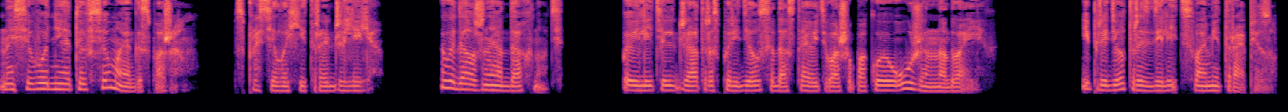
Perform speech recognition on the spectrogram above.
«На сегодня это все, моя госпожа?» — спросила хитрая Джалиля. «Вы должны отдохнуть. Повелитель Джад распорядился доставить в ваше покое ужин на двоих и придет разделить с вами трапезу»,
